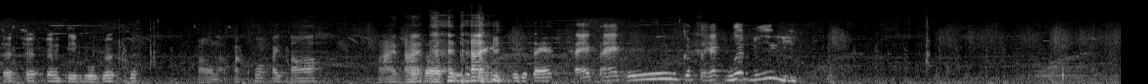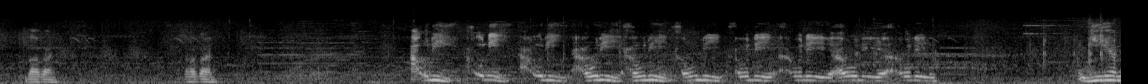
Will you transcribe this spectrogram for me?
เออเออเออมันตีกูเออเออเอาละพักพวกไปต่อตายไปตายต่อตายกูจะตาแตยกกูจะแตกแตกแตกอู้กระแตกเพื่อนเฮ้ยรอก่อนรอก่อนเอาดิเอาดิเอาดิเอาดิเอาดิเอาดิเอาดิเอาดิเอาดิเอาดิเยี่ยม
